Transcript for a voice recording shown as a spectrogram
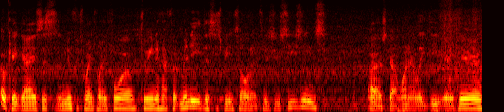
Okay guys, this is the new for 2024 three and a half foot Minnie. This is being sold at Fizzy Seasons. Uh, it's got one LED right here.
